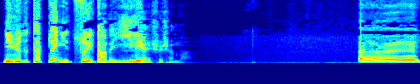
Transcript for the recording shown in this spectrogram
你觉得他对你最大的依恋是什么？呃，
